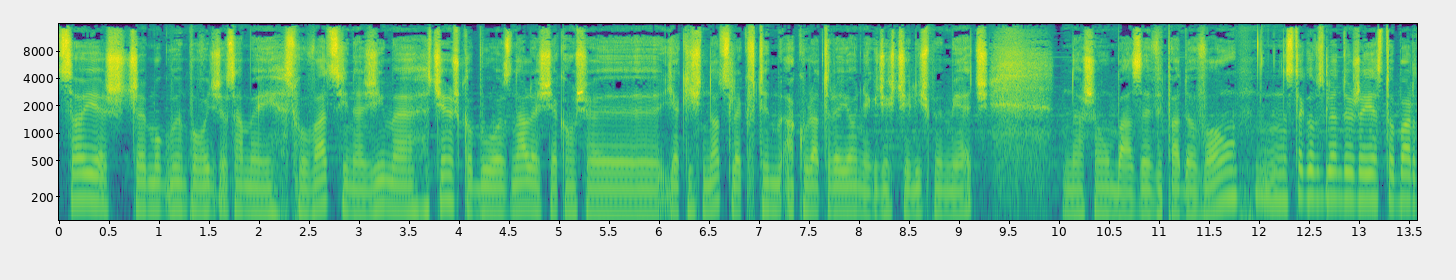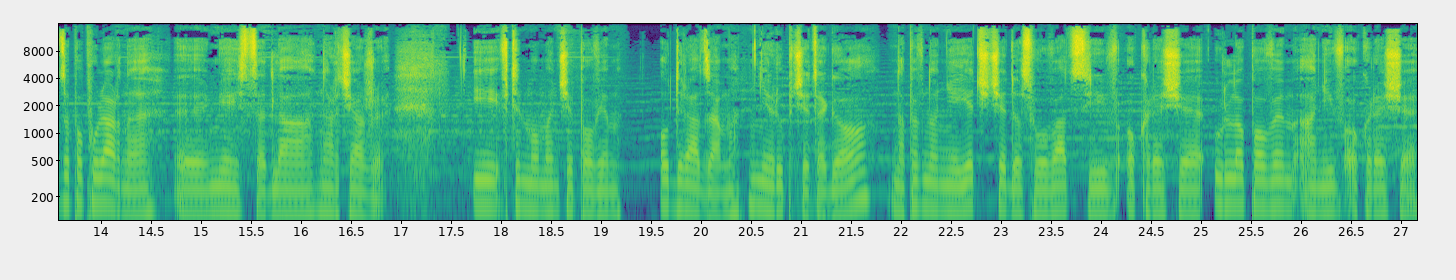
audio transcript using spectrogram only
Co jeszcze mógłbym powiedzieć o samej Słowacji na zimę? Ciężko było znaleźć jakąś, e, jakiś nocleg w tym akurat rejonie, gdzie chcieliśmy mieć naszą bazę wypadową, z tego względu, że jest to bardzo popularne e, miejsce dla narciarzy. I w tym momencie powiem, odradzam, nie róbcie tego. Na pewno nie jedźcie do Słowacji w okresie urlopowym, ani w okresie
